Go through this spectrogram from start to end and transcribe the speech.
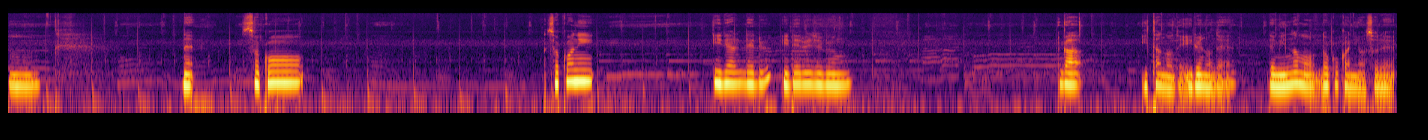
うんねそこそこに入れれる？入れる自分。がいたのでいるので。でみんなもどこかにはそれ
